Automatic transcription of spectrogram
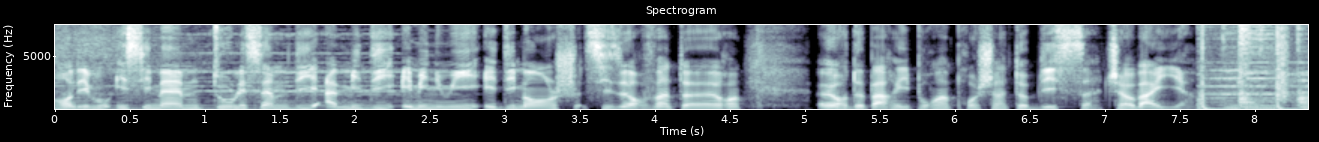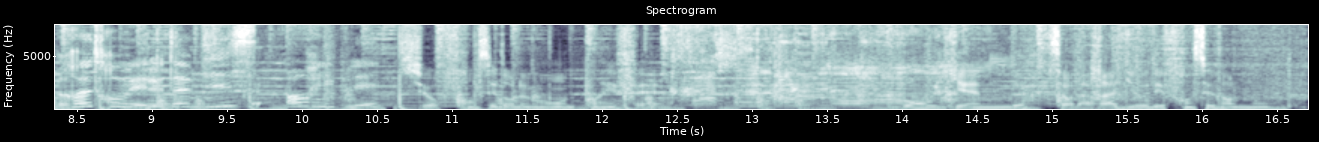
Rendez-vous ici même tous les samedis à midi et minuit et dimanche 6h-20h, heure de Paris pour un prochain top 10. Ciao bye. Retrouvez le top 10 en replay sur françaisdanslemonde.fr. Bon week-end sur la radio des Français dans le monde.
